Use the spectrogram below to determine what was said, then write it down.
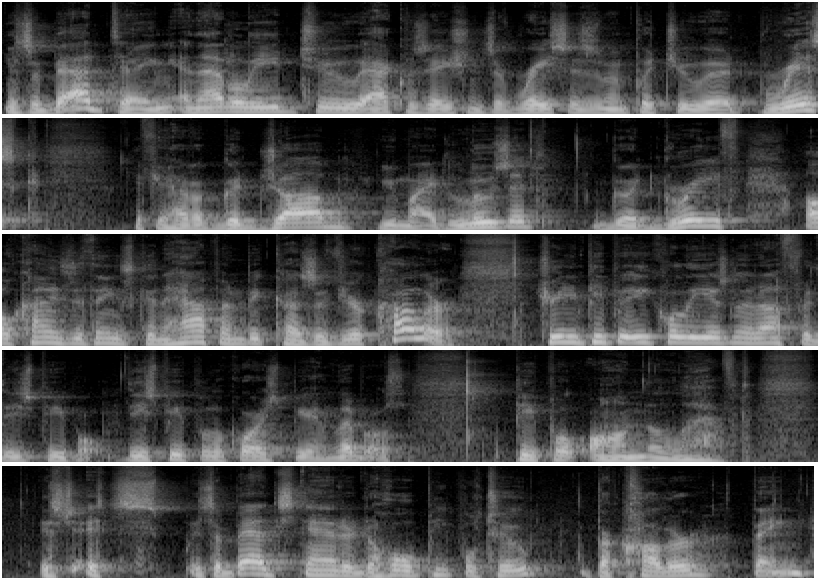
is a bad thing, and that'll lead to accusations of racism and put you at risk if you have a good job, you might lose it. Good grief. All kinds of things can happen because of your color. Treating people equally isn't enough for these people. These people, of course, being liberals, people on the left. It's, it's, it's a bad standard to hold people to, the color thing.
